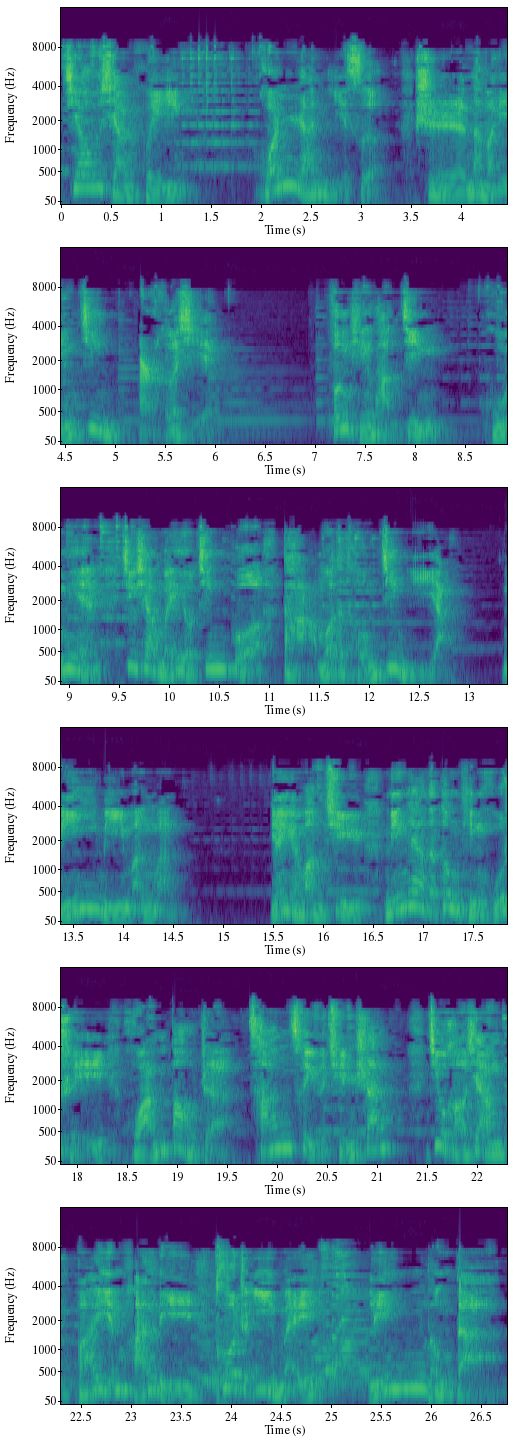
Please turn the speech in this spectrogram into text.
交相辉映，浑然一色，是那么宁静而和谐。风平浪静，湖面就像没有经过打磨的铜镜一样，迷迷蒙蒙。远远望去，明亮的洞庭湖水环抱着苍翠的群山，就好像白银盘里托着一枚玲珑的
